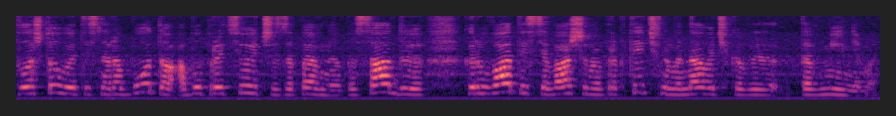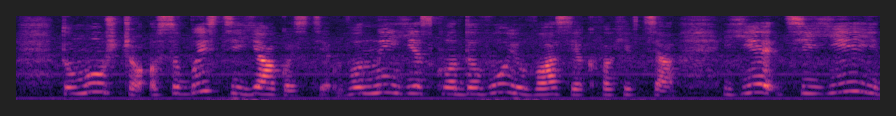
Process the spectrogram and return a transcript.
влаштовуватись на роботу або працюючи за певною посадою, керуватися вашими практичними навичками та вміннями, тому що особисті якості вони є складовою вас як фахівця, є цією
